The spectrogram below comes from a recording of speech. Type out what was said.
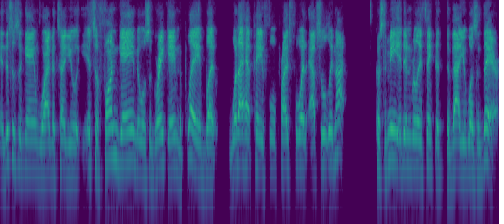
And this is a game where I could tell you it's a fun game. It was a great game to play, but would I have paid full price for it? Absolutely not. Because to me, it didn't really think that the value wasn't there.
